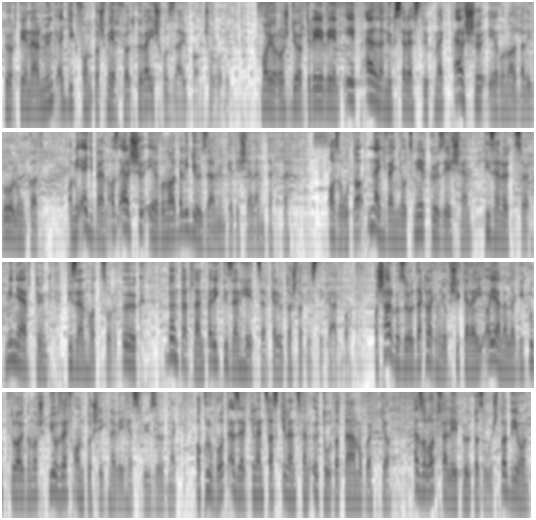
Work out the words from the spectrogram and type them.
Történelmünk egyik fontos mérföldköve is hozzájuk kapcsolódik. Majoros György révén épp ellenük szereztük meg első élvonalbeli gólunkat, ami egyben az első élvonalbeli győzelmünket is jelentette. Azóta 48 mérkőzésen 15-ször mi nyertünk, 16-szor ők, döntetlen pedig 17-szer került a statisztikákba. A sárga-zöldek legnagyobb sikerei a jelenlegi klubtulajdonos József Antosék nevéhez fűződnek. A klubot 1995 óta támogatja. Ez alatt felépült az új stadion,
